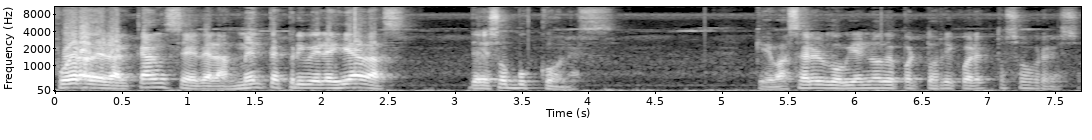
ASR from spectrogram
fuera del alcance de las mentes privilegiadas de esos buscones. ¿Qué va a hacer el gobierno de Puerto Rico electo sobre eso?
